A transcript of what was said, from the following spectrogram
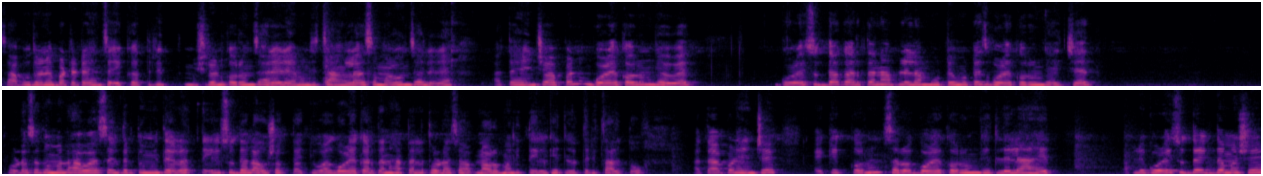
साबुदाणे बटाटा यांचं एकत्रित मिश्रण करून झालेलं आहे म्हणजे चांगलं असं मळून झालेलं आहे. आता ह्यांचे आपण गोळे करून घेऊयात. गोळेसुद्धा करताना आपल्याला मोठे मोठेच गोळे करून घ्यायचे आहेत. थोडंसं तुम्हाला हवं असेल तर तुम्ही त्याला तेलसुद्धा लावू शकता किंवा गोळे करताना हाताला थोडासा नॉर्मली तेल घेतलं तरी चालतो. आता आपण यांचे एक एक करून सर्व गोळे करून घेतलेले आहेत. आपले गोळेसुद्धा एकदम असे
